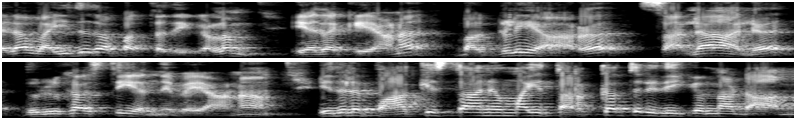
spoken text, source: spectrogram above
ജലവൈദ്യുത പദ്ധതികളും ഏതൊക്കെയാണ്? ബഗ്ലിയാറ് സലാൽ ദുൽഹസ്തി എന്നിവയാണ്. ഇതിൽ പാകിസ്ഥാനുമായി തർക്കത്തിലിരിക്കുന്ന ഡാം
